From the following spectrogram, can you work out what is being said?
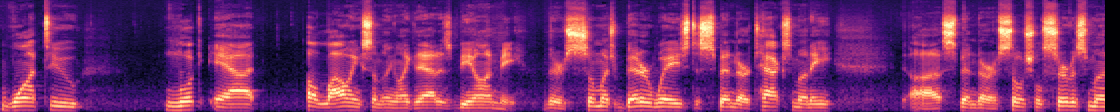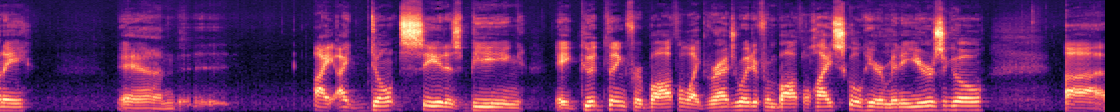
want to look at allowing something like that is beyond me. There's so much better ways to spend our tax money, uh, spend our social service money, and I, I don't see it as being a good thing for Bothell. I graduated from Bothell High School here many years ago. Uh,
